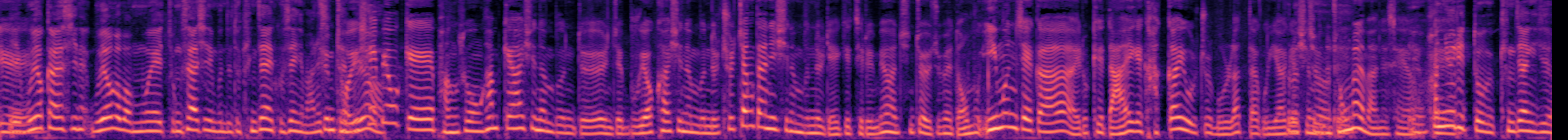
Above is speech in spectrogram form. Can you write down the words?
예. 예, 무역하시는 무역업 업무에 종사하시는 분들도 굉장히 고생이 많으실 지금 저희 테고요. 새벽에 방송 함께 하시는 분들, 이제 무역하시는 분들, 출장 다니시는 분들 얘기 들으면 진짜 요즘에 너무 이 문제가 이렇게 나에게 가까이 올 줄 몰랐다고 이야기하시는 그렇죠. 분들 네. 정말 많으세요. 예, 환율이 또 굉장히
